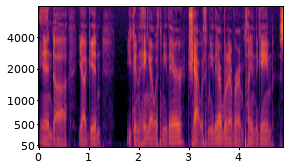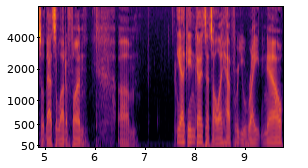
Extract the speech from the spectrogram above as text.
And uh, yeah, again, you can hang out with me there, chat with me there whenever I'm playing the game. So that's a lot of fun. Um, yeah, again, guys, that's all I have for you right now.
